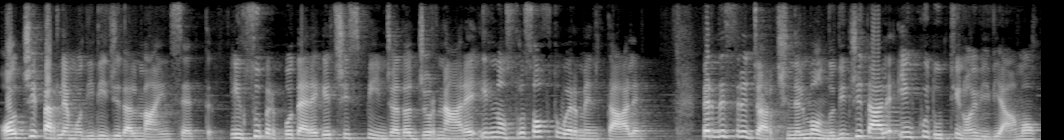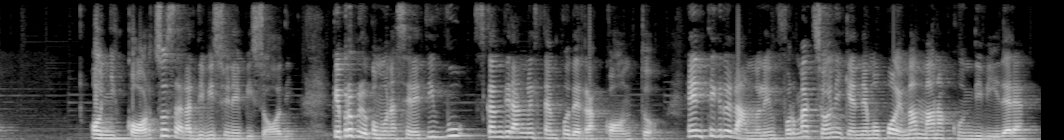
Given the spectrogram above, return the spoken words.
Oggi parliamo di digital mindset, il superpotere che ci spinge ad aggiornare il nostro software mentale per destreggiarci nel mondo digitale in cui tutti noi viviamo. Ogni corso sarà diviso in episodi, che proprio come una serie tv scandiranno il tempo del racconto e integreranno le informazioni che andiamo poi man mano a condividere,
